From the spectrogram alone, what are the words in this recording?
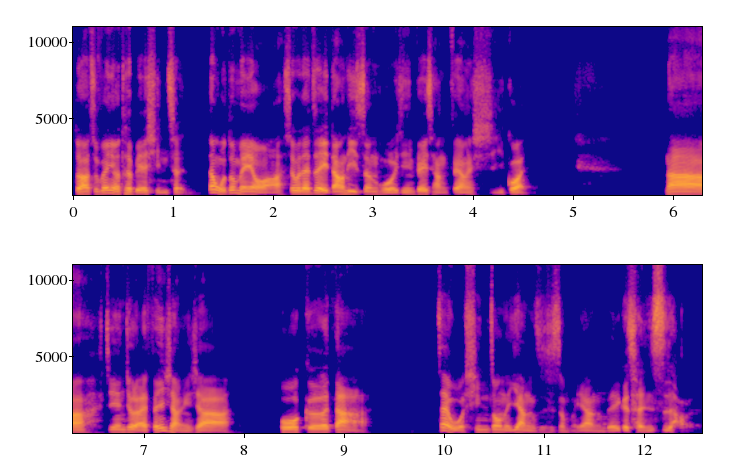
对啊，除非你有特别行程，但我都没有啊，所以我在这里当地生活已经非常非常习惯。那今天就来分享一下波哥大在我心中的样子是什么样的一个城市好了。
